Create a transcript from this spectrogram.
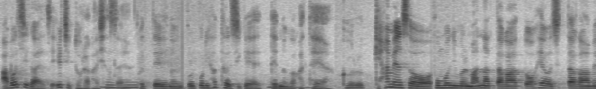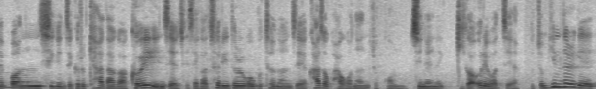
아버지가 이제 일찍 돌아가셨어요. 그때는 뿔뿔이 흩어지게 됐는 것 같아요. 그렇게 하면서 부모님을 만났다가 또 헤어졌다가 몇 번씩 이제 그렇게 하다가 거의 이제 제가 철이 들고부터는 이제 가족하고는 조금 지내기가 어려웠지. 좀 힘들게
